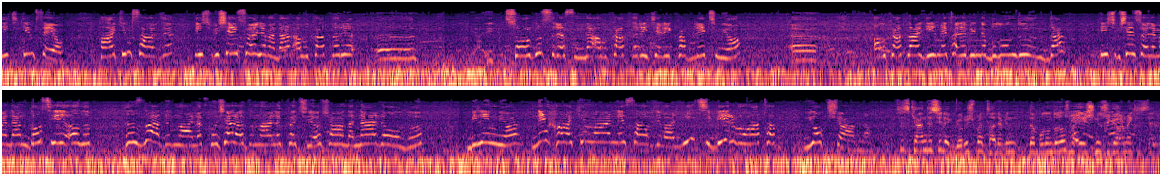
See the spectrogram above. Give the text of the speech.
hiç kimse yok. Hakim savcı hiçbir şey söylemeden avukatları e, sorgu sırasında avukatları içeri kabul etmiyor. E, avukatlar girme talebinde bulunduğunda hiçbir şey söylemeden dosyayı alıp hızlı adımlarla, koşar adımlarla kaçıyor. Şu anda nerede olduğu bilinmiyor. Ne hakim var ne savcı var. Hiçbir muhatap yok şu anda. Siz kendisiyle görüşme talebinde bulundunuz mu? Evet, Eşinizi evet. görmek istediniz.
